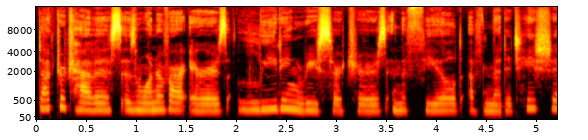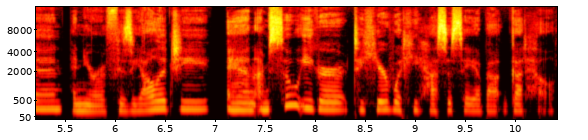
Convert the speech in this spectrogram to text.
Dr. Travis is one of our era's leading researchers in the field of meditation and neurophysiology, and I'm so eager to hear what he has to say about gut health.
